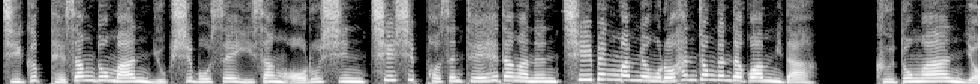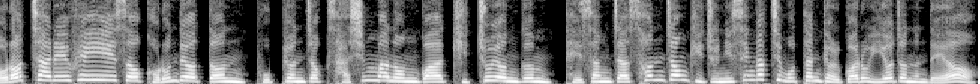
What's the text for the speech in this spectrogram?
지급 대상도 만 65세 이상 어르신 70%에 해당하는 700만 명으로 한정된다고 합니다. 그동안 여러 차례 회의에서 거론되었던 보편적 40만 원과 기초연금 대상자 선정 기준이 생각지 못한 결과로 이어졌는데요.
